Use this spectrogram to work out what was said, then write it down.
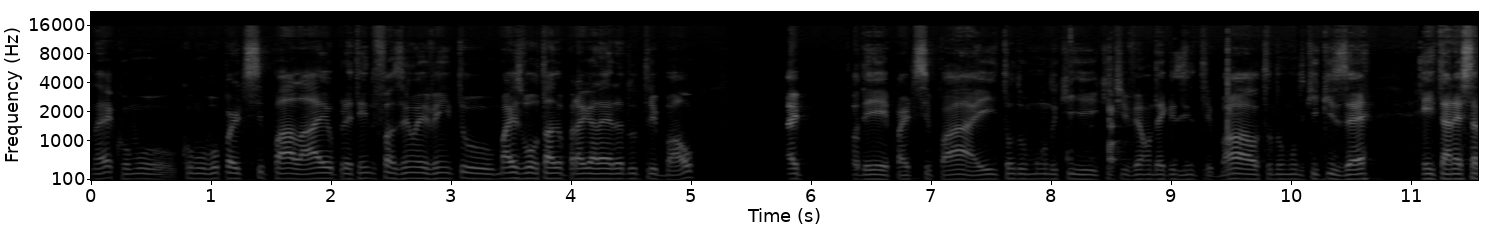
né? Como, como vou participar lá, eu pretendo fazer um evento mais voltado para a galera do tribal. Aí poder participar aí, todo mundo que, que tiver um deckzinho tribal, todo mundo que quiser entrar nessa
